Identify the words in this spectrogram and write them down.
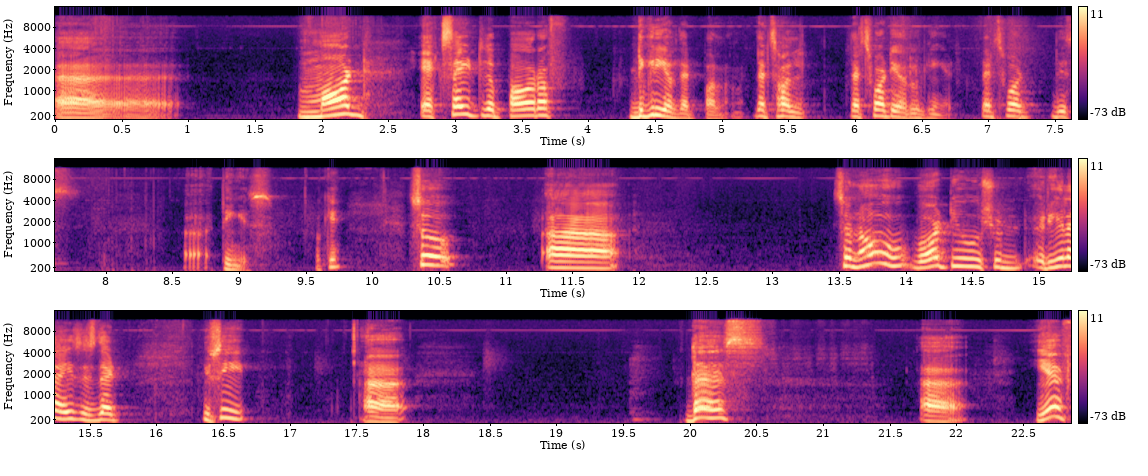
Uh, mod xi to the power of degree of that polynomial. That is all that is what you are looking at. That is what this uh, thing is okay. So, uh, so now what you should realize is that you see uh, thus uh, f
